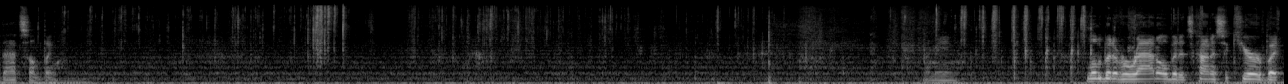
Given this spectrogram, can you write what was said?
Well, that's something. I mean, a little bit of a rattle, but it's kind of secure. But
